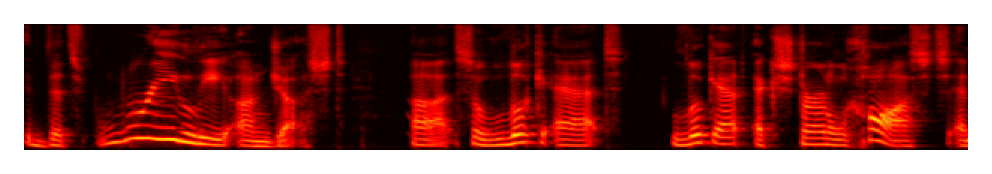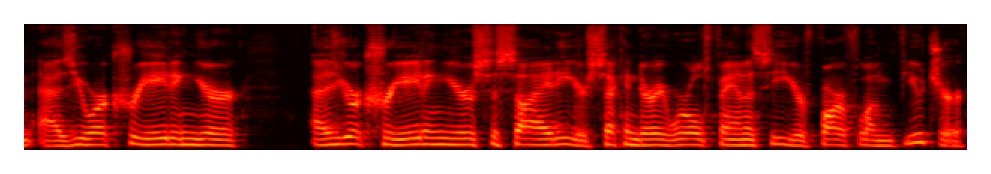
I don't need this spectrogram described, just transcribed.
that's really unjust. Uh, so look at look at external costs, and as you are creating your as you're creating your society, your secondary world fantasy, your far flung future,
